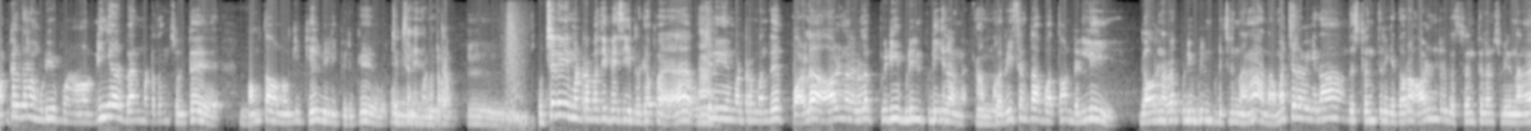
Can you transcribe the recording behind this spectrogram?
மக்கள் தானே முடிவு பண்ணணும். நீங்க யார் பேன் பண்றதுன்னு சொல்லிட்டு மம்தாவை நோக்கி கேள்வி எழுப்பியிருக்கு உச்ச உச்சநீதிமன்றம். நீதிமன்றம் உச்சநீதிமன்றம் பத்தி பேசிட்டு இருக்கப்ப உச்சநீதிமன்றம் வந்து பல ஆளுநர்களை பிடி பிடின்னு பிடிக்கிறாங்க. இப்ப ரீசெண்டா பார்த்தோம் டெல்லி கவர்னரை பிடி பிடின்னு பிடிச்சிருந்தாங்க. அந்த அமைச்சரவைக்கு தான் அந்த ஸ்ட்ரென்த் இருக்கே தவிர ஆளுநருக்கு ஸ்ட்ரென்த் இல்லைன்னு சொல்லியிருந்தாங்க.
